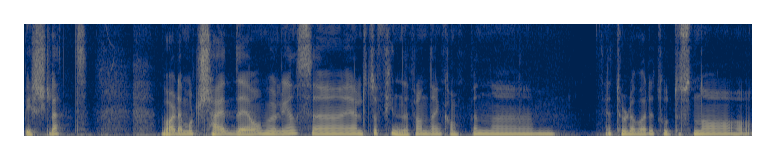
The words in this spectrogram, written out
Bislett. Var det mot Skeid, det òg, muligens? Uh, jeg har lyst til å finne fram den kampen. Uh, jeg tror det var i 2009,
